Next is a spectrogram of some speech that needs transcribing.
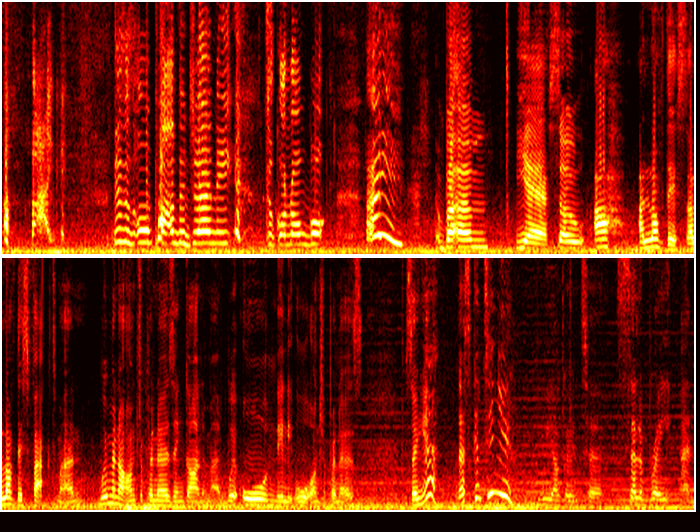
this is all part of the journey to Konongo. Hey, but um, yeah. So ah, I love this. I love this fact, man. Women are entrepreneurs in Ghana, man. We're all nearly all entrepreneurs. So yeah, let's continue. We are going to celebrate and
